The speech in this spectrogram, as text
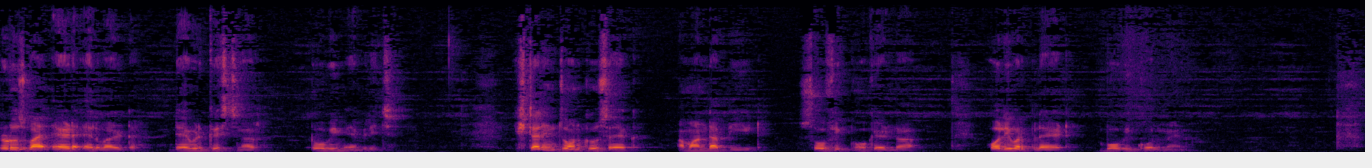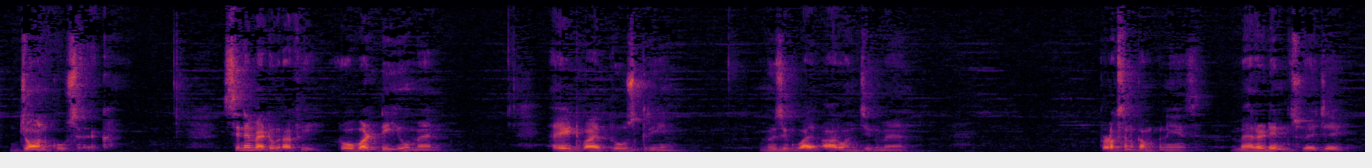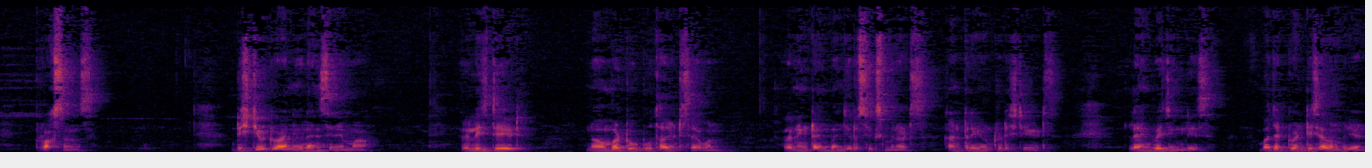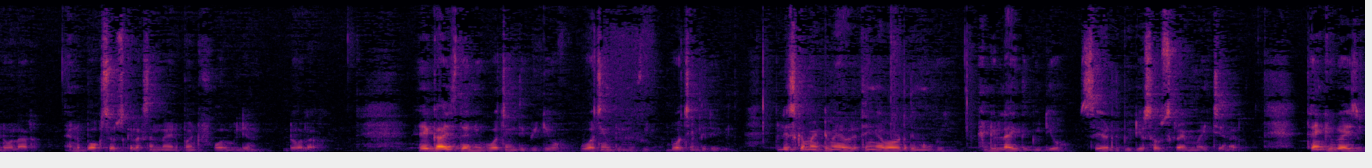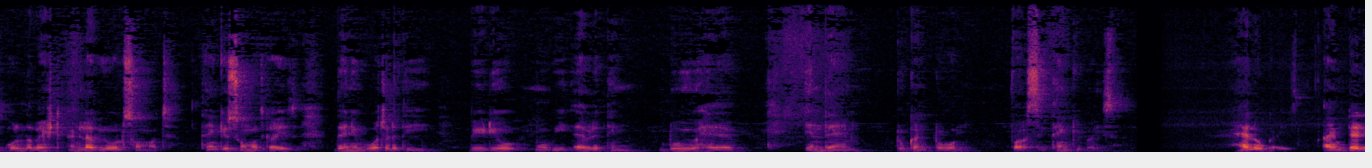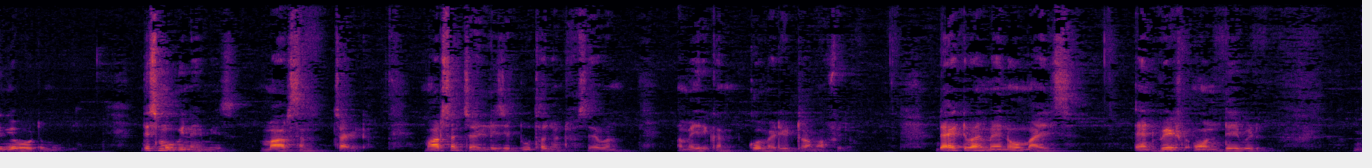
produced by Ed Elbert David Kirschner Toby Emmerich starring John Cusack Amanda Peet Sophie Okonedo Oliver Platt Bobby Coleman John Cusack cinematography Robert D Yeoman edited by Bruce Green Music by Aaron Zigman. Production companies Meriden Swayze Productions. Distributed by New Line Cinema. Release date November 2, 2007. Running time 106 minutes. Country United States. Language English budget 27 million dollar and box office collection 9.4 million dollar hey guys then you watching the video watching the movie watching the review please comment me everything about the movie and you like the video share the video subscribe my channel. Thank you guys all the best and love you all so much. Thank you so much guys. Then you watched the video movie everything. Do you have in them to control? Percy thank you guys. Hello guys I am telling you about a movie. This movie name is Martian Child. Martian Child is a 2007 American comedy drama film. Directed by Menno Meyjes and based on David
